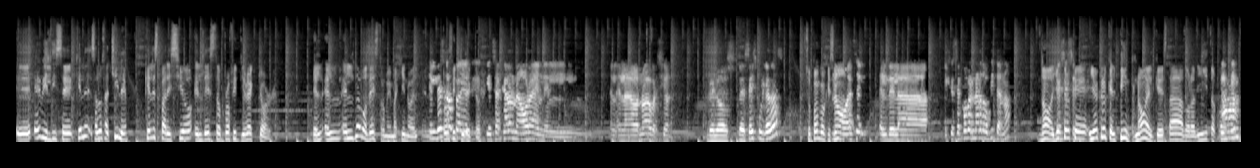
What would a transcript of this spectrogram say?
eh, Evil dice, ¿qué le, saludos a Chile, ¿qué les pareció el Destro Profit Director? El, el, nuevo Destro, me imagino, el, el, Destro Profit Director. que sacaron ahora en, el, en, la nueva versión. ¿De los de 6 pulgadas? Supongo que sí. No, es el, de la... El que sacó Bernardo Vita, ¿no? No, yo creo que yo creo que el Pimp, ¿no? El que está doradito. Con... ¿El Pimp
